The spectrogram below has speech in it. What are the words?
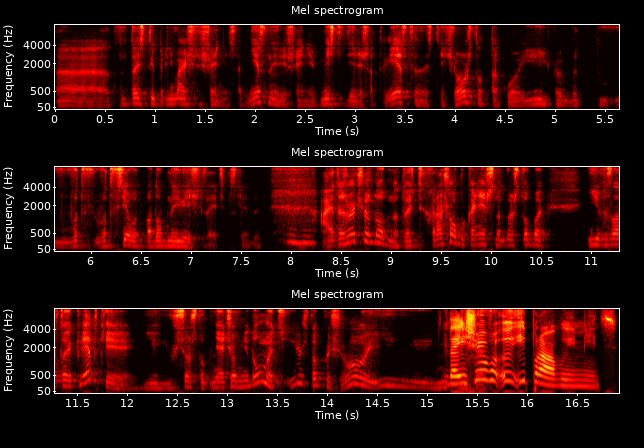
то есть ты принимаешь решения, совместные решения, вместе делишь ответственность, еще что-то такое, и как бы вот, вот все вот подобные вещи за этим следуют. Uh-huh. А это же очень удобно. То есть хорошо бы, конечно, бы, чтобы и в золотой клетке, и все, чтобы ни о чем не думать, и чтобы еще и... да, еще и право иметь.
